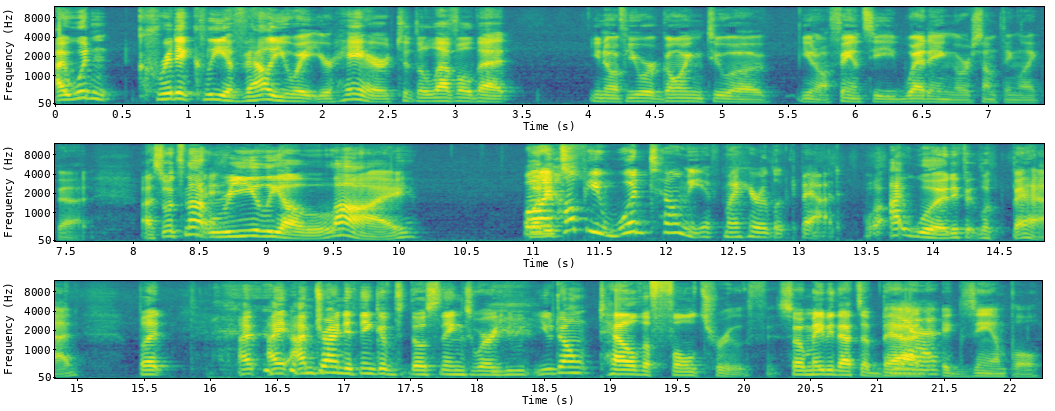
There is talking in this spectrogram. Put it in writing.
I wouldn't critically evaluate your hair to the level that you know if you were going to a you know a fancy wedding or something like that. Uh, so it's not Right. really a lie. Well, I hope you would tell me if my hair looked bad. Well, I would if it looked bad, but I, I, I'm trying to think of those things where you, you don't tell the full truth. So maybe that's a bad Yeah. example.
